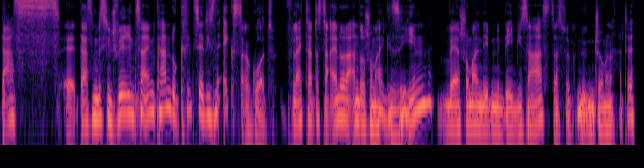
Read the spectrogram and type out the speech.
dass äh, das ein bisschen schwierig sein kann. Du kriegst ja diesen Extragurt. Vielleicht hat das der eine oder andere schon mal gesehen, wer schon mal neben dem Baby saß, das Vergnügen schon mal hatte.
